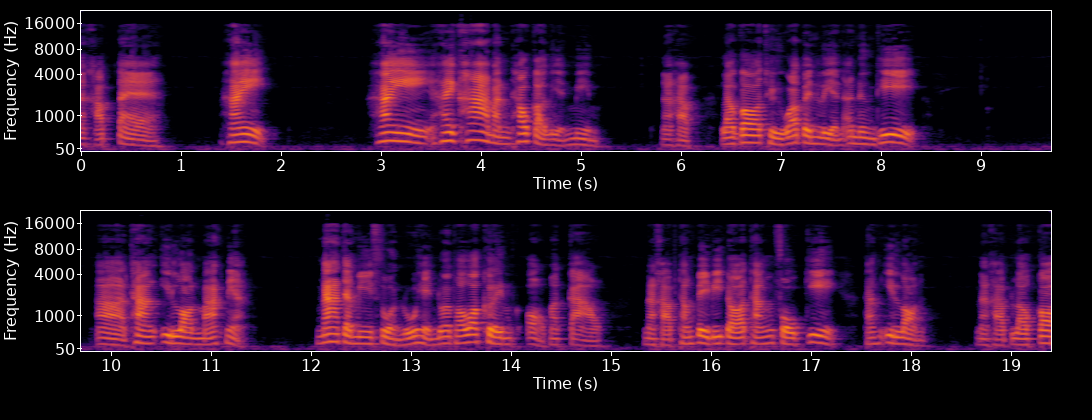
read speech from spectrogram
นะครับ แต่ให้ให้ให้ค่ามันเท่ากับเหรียญมีมนะครับ แล้วก็ถือว่าเป็นเหรียญอันหนึ่งที่ ทางอีลอนมาร์กเนี่ย น่าจะมีส่วนรู้เห็นด้วย เพราะว่าเคยออกมากล่าวนะครับ ทั้ง Baby d o t ทั้งโฟกี้ทั้งอีลอนนะครับ แล้วก็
